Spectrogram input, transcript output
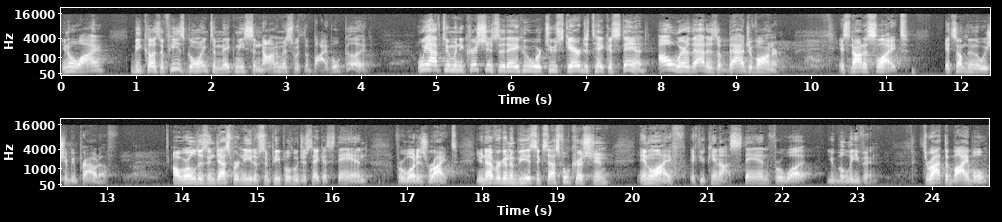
You know why? Because if he's going to make me synonymous with the Bible, good. We have too many Christians today who are too scared to take a stand. I'll wear that as a badge of honor. It's not a slight, it's something that we should be proud of. Our world is in desperate need of some people who just take a stand for what is right. You're never going to be a successful Christian in life if you cannot stand for what you believe in. Throughout the Bible,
